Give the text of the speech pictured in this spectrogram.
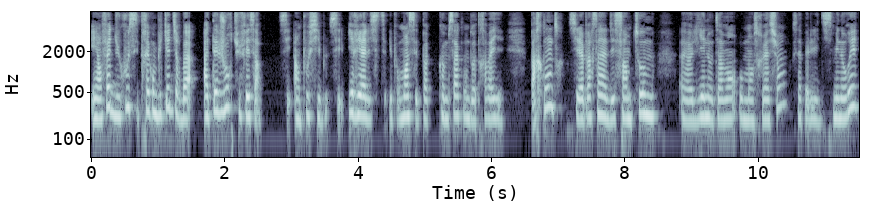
Et en fait, du coup, c'est très compliqué de dire, bah, à tel jour, tu fais ça. C'est impossible, c'est irréaliste. Et pour moi, c'est pas comme ça qu'on doit travailler. Par contre, si la personne a des symptômes euh, liés notamment aux menstruations, qui s'appellent les dysménorrhées,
